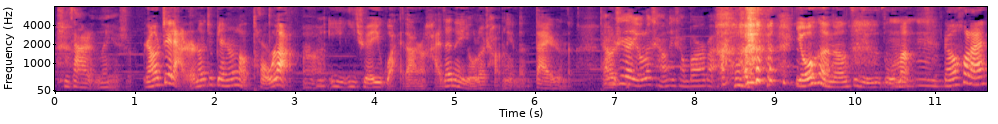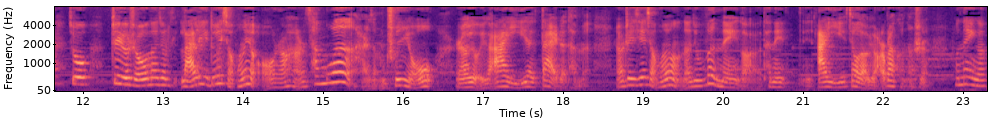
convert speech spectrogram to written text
挺吓人的也是。然后这俩人呢就变成老头了啊，一一瘸一拐的，然后还在那游乐场里呢待着呢。他们是在游乐场里上班吧？有可能自给自足嘛。嗯。然后后来就这个时候呢，就来了一堆小朋友，然后好像是参观还是怎么春游，然后有一个阿姨带着他们。然后这些小朋友呢，就问那个他那阿姨教导员吧，可能是说那个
